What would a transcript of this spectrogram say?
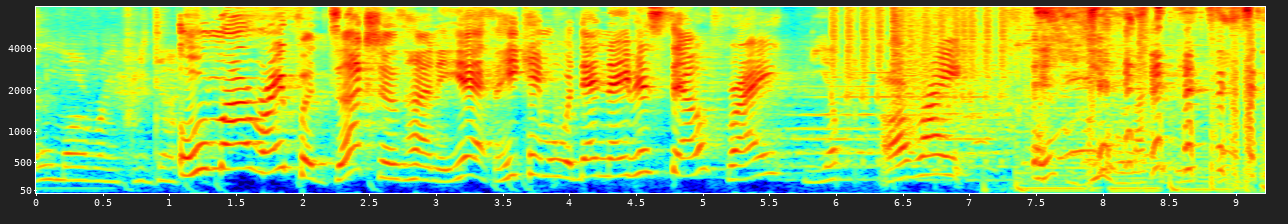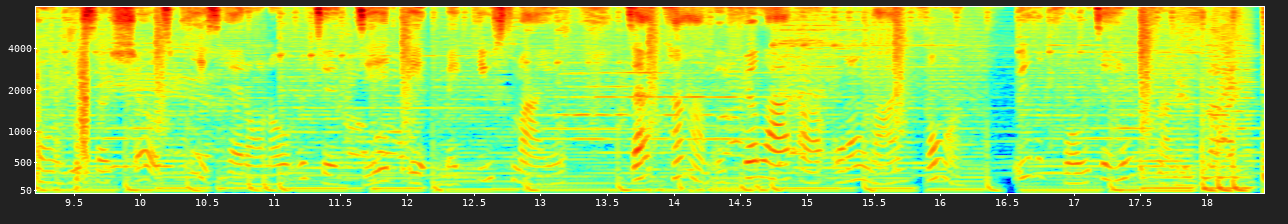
Umar Rain Production. Umar Rain Productions, honey. Yes, and he came up with that name himself, right? Yep. All right. If you would like to be a on research shows, please head on over to diditmakeyousmile.com and fill out our online form. We look forward to hearing from you.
